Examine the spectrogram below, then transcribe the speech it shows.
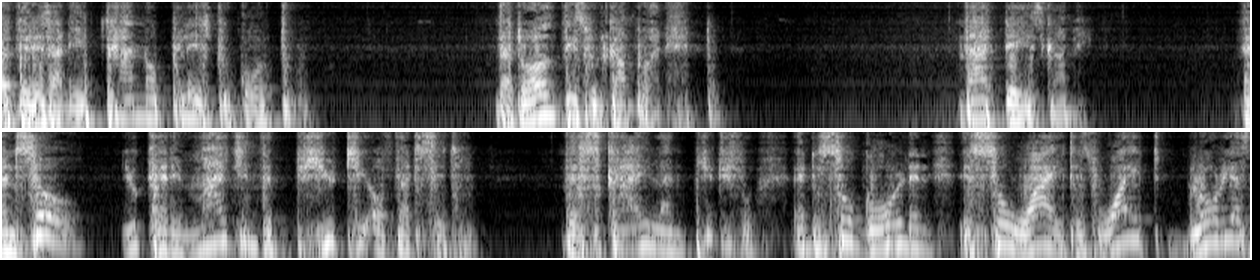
That there is an eternal place to go to. That all this will come to an end. That day is coming. And so you can imagine the beauty of that city. The skyline, beautiful. And it's so golden, it's so white. It's white, glorious,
